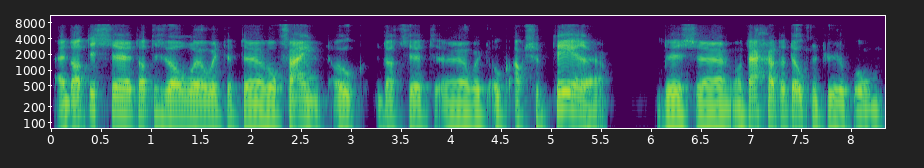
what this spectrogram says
en dat is, uh, dat is wel, wordt het, wel fijn ook dat ze het wordt ook accepteren. Dus, want daar gaat het ook natuurlijk om.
